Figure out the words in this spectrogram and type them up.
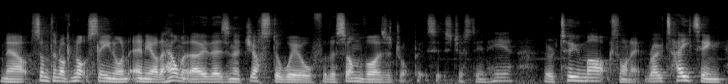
Now, something I've not seen on any other helmet though, there's an adjuster wheel for the sun visor drop. It sits just in here. There are two marks on it. Rotating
